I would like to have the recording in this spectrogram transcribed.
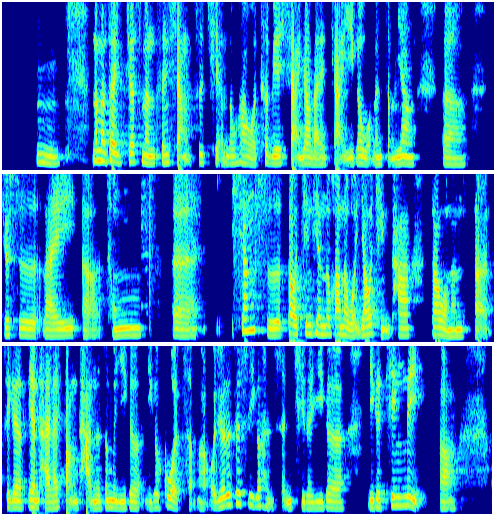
嗯，那么在 Jasmine 分享之前的话，我特别想要来讲一个我们怎么样呃，就是来呃从呃。相识到今天的话呢，我邀请他到我们呃这个电台来访谈的这么一个一个过程啊，我觉得这是一个很神奇的一个一个经历啊。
